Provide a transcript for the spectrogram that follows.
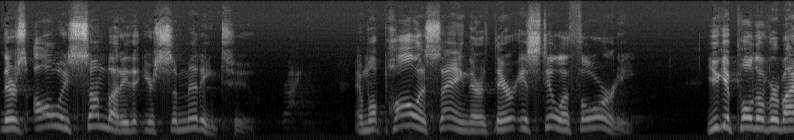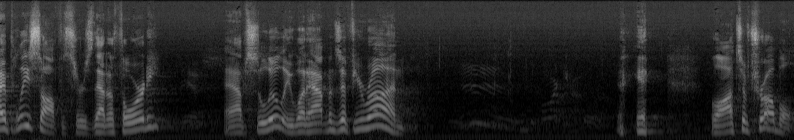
there's always somebody that you're submitting to. And what Paul is saying there, there is still authority. You get pulled over by a police officer, is that authority? Yes. Absolutely. What happens if you run? Lots of trouble.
